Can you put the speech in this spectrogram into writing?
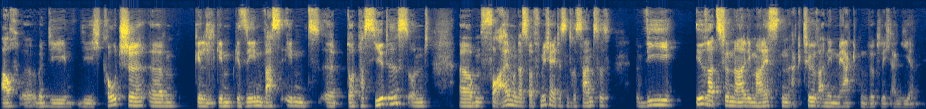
auch äh, über die, die ich coache, ähm, ge gesehen, was eben äh, dort passiert ist. Und ähm, vor allem, und das war für mich eigentlich das Interessante, wie irrational die meisten Akteure an den Märkten wirklich agieren.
